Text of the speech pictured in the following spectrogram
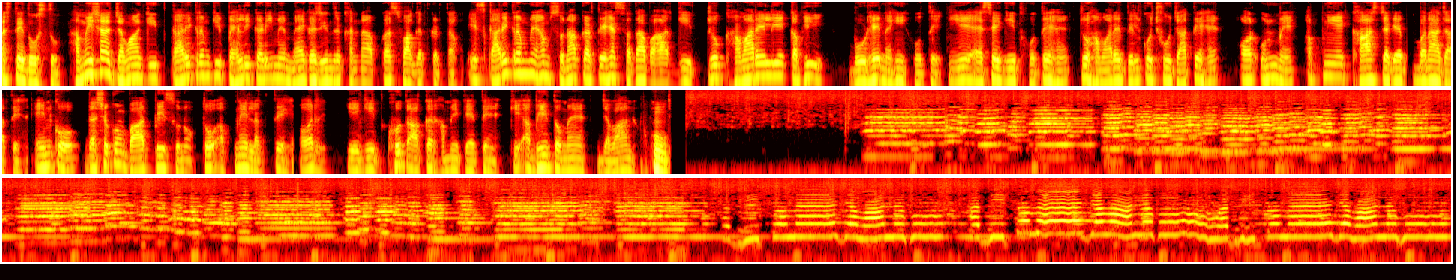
नमस्ते दोस्तों। हमेशा जवा गीत कार्यक्रम की पहली कड़ी में मैं गजेंद्र खन्ना आपका स्वागत करता हूँ। इस कार्यक्रम में हम सुना करते हैं सदाबहार गीत, जो हमारे लिए कभी बूढ़े नहीं होते। ये ऐसे गीत होते हैं, जो हमारे दिल को छू जाते हैं और उनमें अपनी एक खास जगह बना जाते हैं। इनको दशकों बाद भी सुनो तो अपने लगते हैं। और ये गीत खुद आकर हमें कहते हैं कि अभी तो मैं जवान हूँ। अभी तो मैं जवान हूँ, अभी तो मैं जवान हूँ।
